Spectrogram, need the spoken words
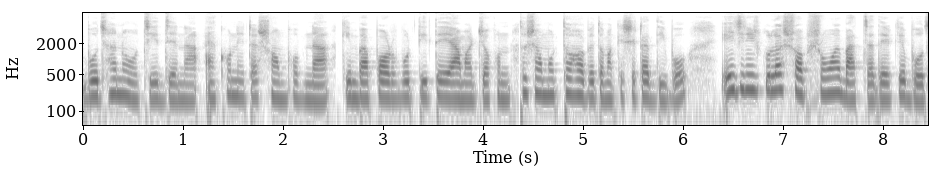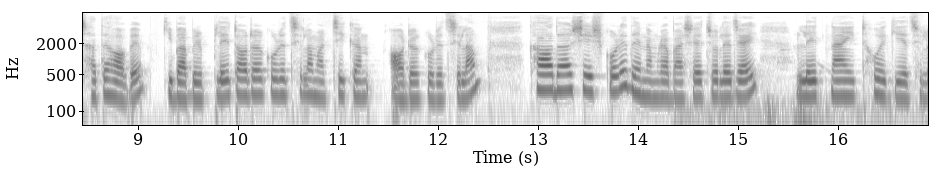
বোঝানো উচিত যে, না, এখন এটা সম্ভব না। কিংবা পরবর্তীতে আমার যখন সামর্থ্য হবে, তোমাকে সেটা দিব। এই জিনিসগুলো সবসময় বাচ্চাদেরকে বোঝাতে হবে। কীভাবে প্লেট অর্ডার করেছিলাম আর চিকেন অর্ডার করেছিলাম। খাওয়া দাওয়া শেষ করে দেন আমরা বাসায় চলে যাই। লেট নাইট হয়ে গিয়েছিল,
